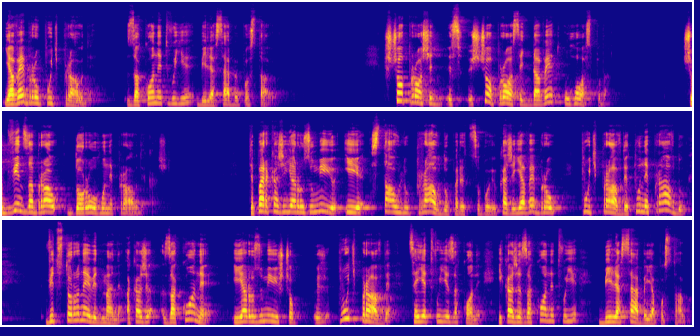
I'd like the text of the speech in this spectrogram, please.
Я вибрав путь правди, закони твої біля себе поставив. Що просить, що просить Давид у Господа? Щоб він забрав дорогу неправди, каже. Тепер каже, я розумію і ставлю правду перед собою. Каже, я вибрав путь правди, ту неправду відсторони від мене, а каже, закони, і я розумію, що е, путь правди це є твої закони. І каже, закони твої біля себе я поставив.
